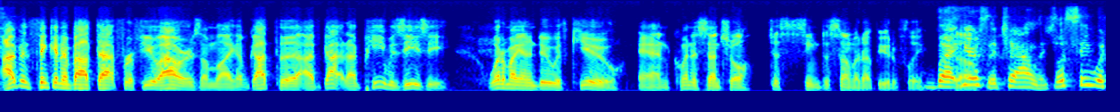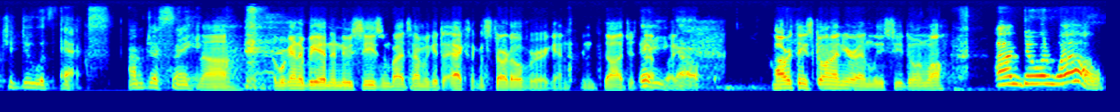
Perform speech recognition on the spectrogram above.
I've been thinking about that for a few hours. I'm like, I've got the, I've got, uh, P was easy. What am I going to do with Q? And quintessential just seemed to sum it up beautifully. But so. here's the challenge. Let's see what you do with X. I'm just saying. Nah, we're going to be in a new season by the time we get to X. I can start over again and dodge it that way. Go. How are things going on your end, Lisa? You doing well? I'm doing well.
